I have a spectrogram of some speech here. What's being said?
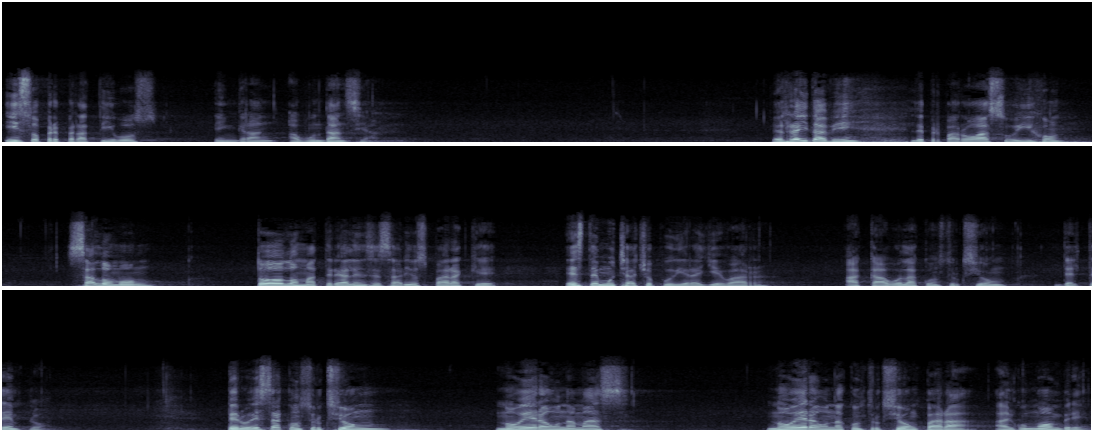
hizo preparativos en gran abundancia. El rey David le preparó a su hijo Salomón todos los materiales necesarios para que este muchacho pudiera llevar a cabo la construcción del templo. Pero esa construcción no era una más, no era una construcción para algún hombre,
